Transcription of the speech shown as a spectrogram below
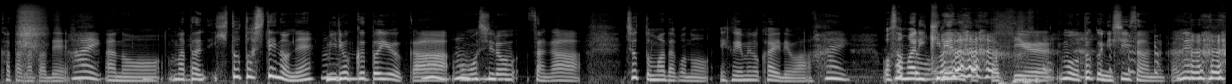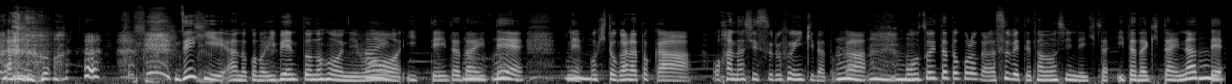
方々で。はい。あのまた人としてのねうん魅力というか、うんうんうん。面白さがちょっとまだこの FM の回でははい。収まりきれなかったっていうもう。特に C さんなんかね あのぜひあのこのイベントの方にもは行っていただいて、ねうんうん。お人柄とかお話しする雰囲気だとか、うんうんうんもうそういったところからすべて楽しんでいきたいただきたいなって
